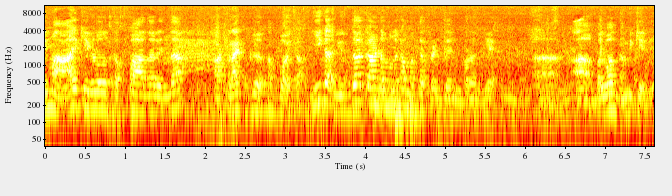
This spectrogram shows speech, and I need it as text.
ನಿಮ್ಮ ಆಯ್ಕೆಗಳು ತಪ್ಪಾದ್ದರಿಂದ ಆ ಟ್ರ್ಯಾಕ್ ತಪ್ಪಾಯ್ತು? ಈಗ ಯುದ್ಧಕಾಂಡ ಮೂಲಕ ಮತ್ತೆ ಫ್ರಂಟ್ ಲೈನ್ ಬರೋದಕ್ಕೆ ಬಲವಾದ ನಂಬಿಕೆ ಇದೆ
